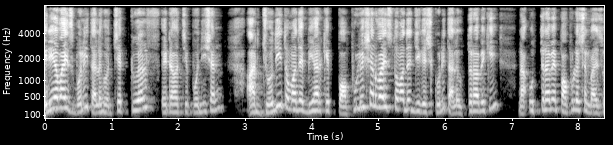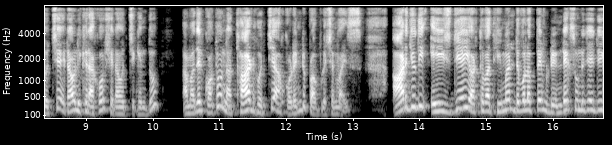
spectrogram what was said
এরিয়া ওয়াইজ বলি তাহলে হচ্ছে টুয়েলভ এটা হচ্ছে পজিশন আর যদি তোমাদের বিহারকে পপুলেশন ওয়াইজ তোমাদের জিজ্ঞেস করি তাহলে উত্তর হবে কি না উত্তর হবে পপুলেশন ওয়াইজ হচ্ছে এটাও লিখে রাখো সেটা হচ্ছে কিন্তু আমাদের কত না থার্ড হচ্ছে অ্যাকর্ডিং টু পপুলেশন ওয়াইজ আর যদি এইচডিআই অর্থাৎ হিউম্যান ডেভেলপমেন্ট ইন্ডেক্স অনুযায়ী যদি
